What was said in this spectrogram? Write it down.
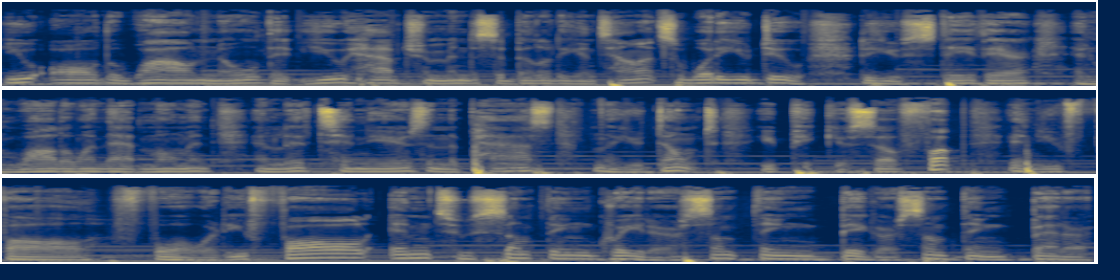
You all the while know that you have tremendous ability and talent. So, what do you do? Do you stay there and wallow in that moment and live 10 years in the past? No, you don't. You pick yourself up and you fall forward. You fall into something greater, something bigger, something better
